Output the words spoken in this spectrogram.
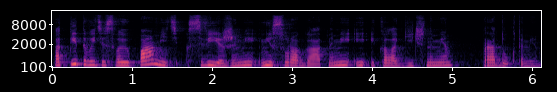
Подпитывайте свою память свежими, несуррогатными и экологичными продуктами.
